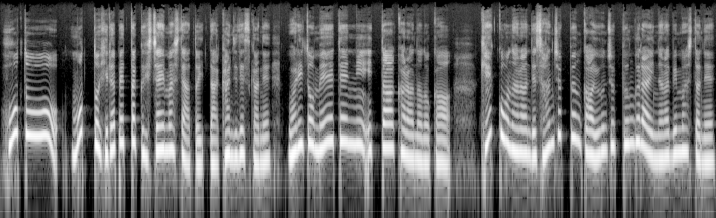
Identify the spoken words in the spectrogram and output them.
ほうとうをもっと平べったくしちゃいましたといった感じですかね。割と名店に行ったからなのか結構並んで30分か40分ぐらい並びましたね、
